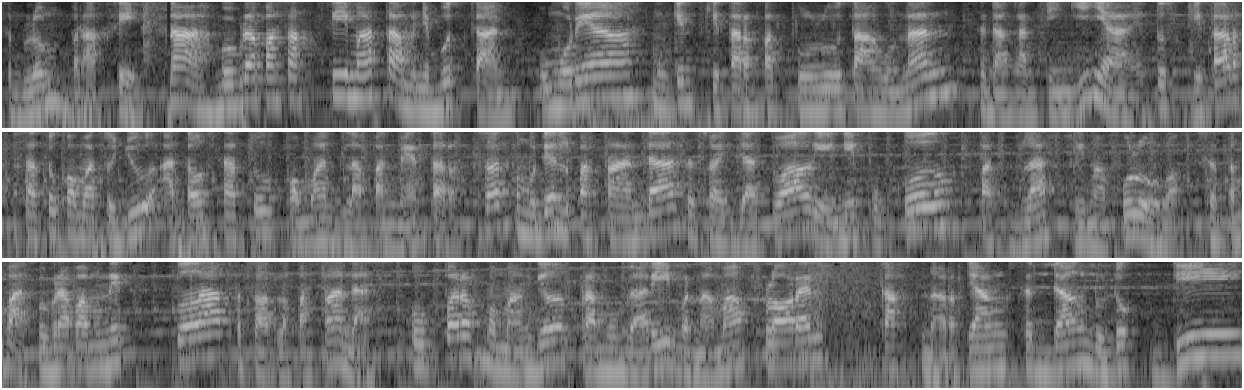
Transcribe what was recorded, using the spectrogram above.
sebelum beraksi. Nah, beberapa saksi mata menyebutkan umurnya mungkin sekitar 40 tahunan, sedangkan tingginya itu sekitar 1,7 atau 1,8 meter. Pesawat kemudian lepas tanda sesuai jadwal yaitu pukul 14.50 waktu setempat. Beberapa menit setelah pesawat lepas landas, Cooper memanggil pramugari bernama Florence Kaffner yang sedang duduk di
